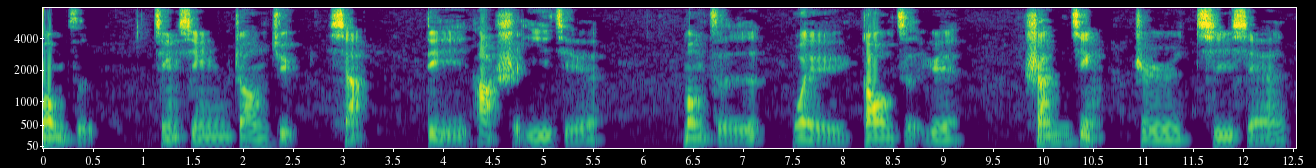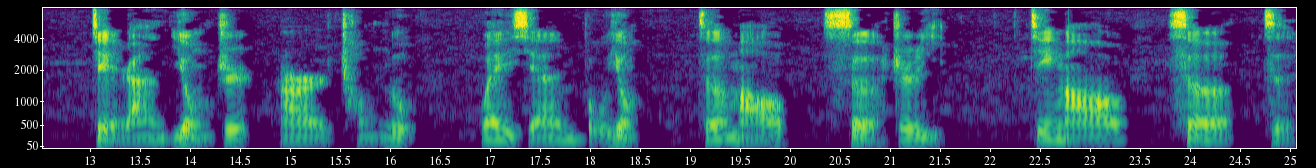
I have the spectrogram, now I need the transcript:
孟子尽心章句下第二十一节。孟子谓高子曰：“山径之七贤，介然用之而成路；为贤不用，则茅塞之矣。今茅塞子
